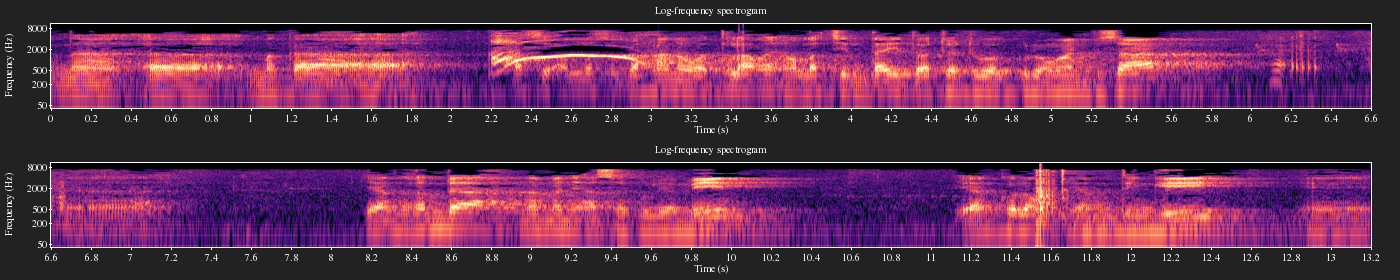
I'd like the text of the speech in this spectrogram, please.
karena uh, maka kasih Allah Subhanahu wa taala yang Allah cintai itu ada dua golongan besar. Uh, yang rendah namanya ashabul yamin, yang golongan yang tinggi eh,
